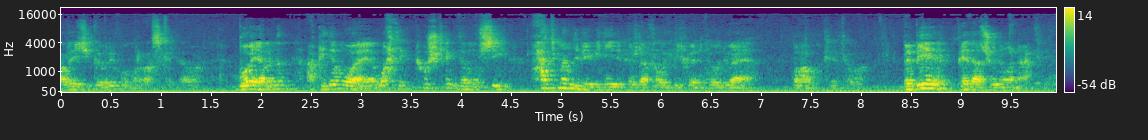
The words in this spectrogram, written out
هەڵەیەکی گەوری بۆ من ڕاست کردەوە بۆیە من عقیدەم وایە وەختێک تو شتێک دەموسی حتمما دەبێ بیدەی پێشدا خەڵک بیخوێنێتەوە دوایە بەڵام بکرێتەوە بەبێ پێداچوونەوە ناکرێت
